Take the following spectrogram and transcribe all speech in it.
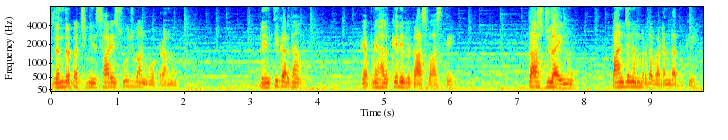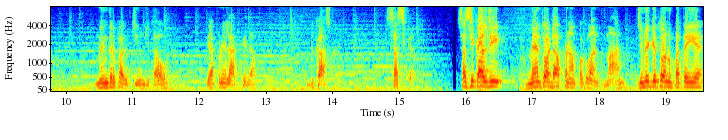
ਜਲੰਧਰ ਪੱਛਮੀ ਦੇ ਸਾਰੇ ਸੂਝਵਾਨ ਵੋਟਰਾਂ ਨੂੰ ਬੇਨਤੀ ਕਰਦਾ ਕਿ ਆਪਣੇ ਹਲਕੇ ਦੇ ਵਿਕਾਸ ਵਾਸਤੇ 10 ਜੁਲਾਈ ਨੂੰ 5 ਨੰਬਰ ਦਾ ਬਟਨ ਦੱਬ ਕੇ ਮਹਿੰਦਰ ਭਗਤ ਜੀ ਨੂੰ ਜਿਤਾਓ ਤੇ ਆਪਣੇ ਇਲਾਕੇ ਦਾ ਵਿਕਾਸ ਕਰਾਓ। ਸਤਿ ਸ਼੍ਰੀ ਅਕਾਲ। ਸਤਿ ਸ਼੍ਰੀ ਅਕਾਲ ਜੀ। ਮੈਂ ਤੁਹਾਡਾ ਆਪਣਾ ਭਗਵੰਤ ਮਾਨ। ਜਿਵੇਂ ਕਿ ਤੁਹਾਨੂੰ ਪਤਾ ਹੀ ਹੈ,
